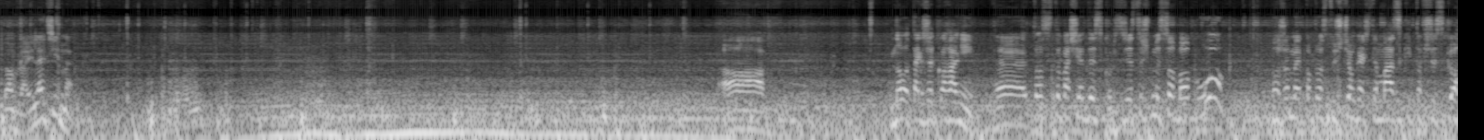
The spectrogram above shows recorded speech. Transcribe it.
Dobra, i lecimy. A, no, także kochani, e, to jest to właśnie dyskurs. Jesteśmy sobą, u, możemy po prostu ściągać te maski, to wszystko.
